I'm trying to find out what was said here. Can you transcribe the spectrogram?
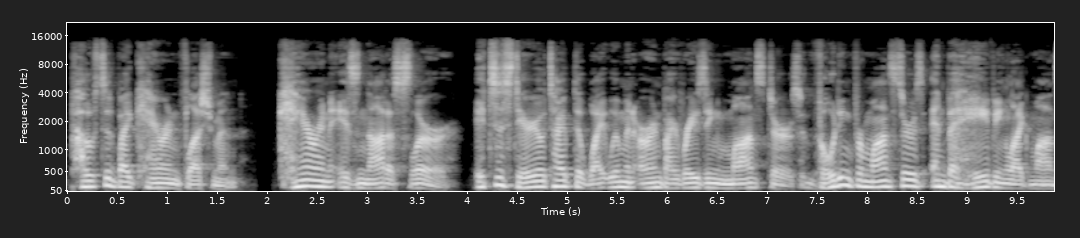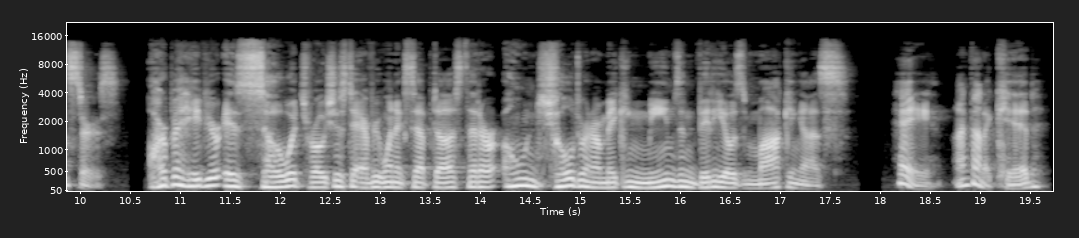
posted by Karen Fleshman. Karen is not a slur. It's a stereotype that white women earn by raising monsters, voting for monsters, and behaving like monsters. Our behavior is so atrocious to everyone except us that our own children are making memes and videos mocking us. Hey, I'm not a kid.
